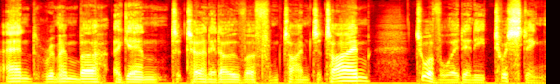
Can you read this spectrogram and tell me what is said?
And remember again to turn it over from time to time to avoid any twisting.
